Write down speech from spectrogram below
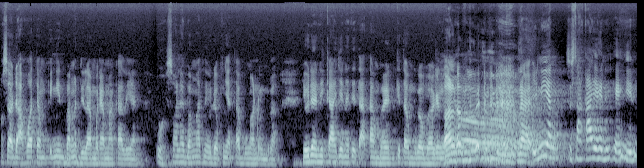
Masa ada akhwat yang pingin banget dilamar sama kalian. Uh, soleh banget nih udah punya tabungan umrah. Ya udah nikah aja nanti tak tambahin kita umrah bareng. Alhamdulillah. Nah, ini yang susah kaya nih kayak gini.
